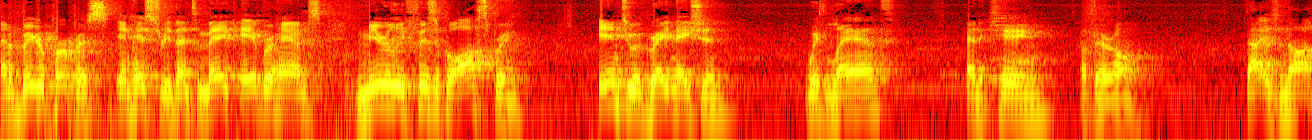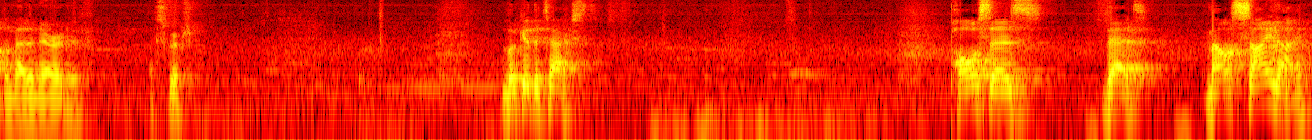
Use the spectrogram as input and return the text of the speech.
and a bigger purpose in history than to make Abraham's merely physical offspring into a great nation with land and a king of their own. That is not the meta narrative of Scripture. Look at the text. Paul says that Mount Sinai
